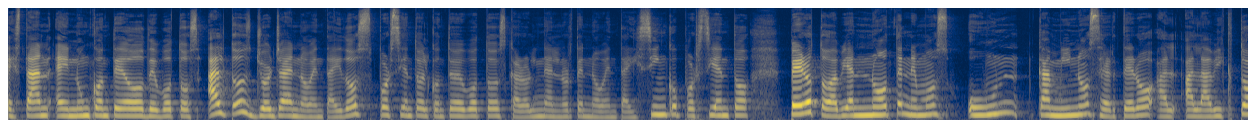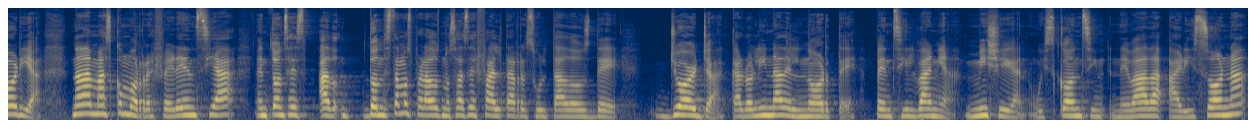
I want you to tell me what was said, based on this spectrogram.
están en un conteo de votos altos, Georgia en 92% del conteo de votos, Carolina del Norte en 95%, pero todavía no tenemos un camino certero a, la victoria. Nada más como referencia, entonces, donde estamos parados nos hace falta resultados de Georgia, Carolina del Norte, Pensilvania, Michigan, Wisconsin, Nevada, Arizona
